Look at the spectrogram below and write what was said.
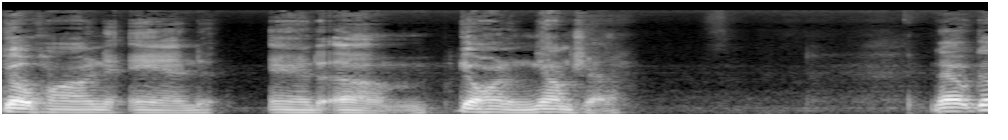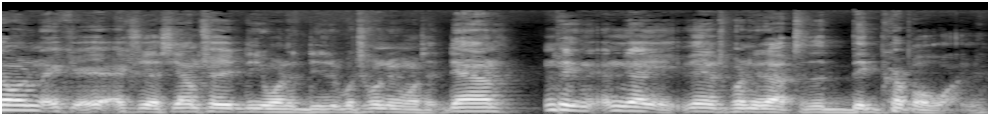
Gohan and, and, um, Gohan and Yamcha. Now, Gohan actually asks Yamcha, do you want to do, which one do you want to take down? And, and point it out to the big purple one.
